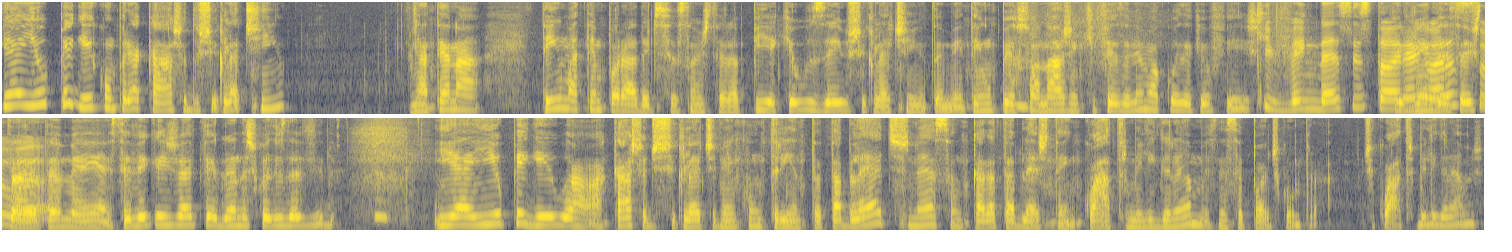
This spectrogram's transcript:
E aí eu peguei, comprei a caixa do chicletinho. Até na tem uma temporada de sessão de terapia que eu usei o chicletinho também. Tem um personagem que fez a mesma coisa que eu fiz. Que vem dessa história Que vem dessa sua. história também. É. Você vê que a gente vai pegando as coisas da vida. E aí eu peguei, a, a, caixa de chiclete vem com 30 tabletes, né? São, cada tablete tem 4 miligramas, né? Você pode comprar de 4 miligramas.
